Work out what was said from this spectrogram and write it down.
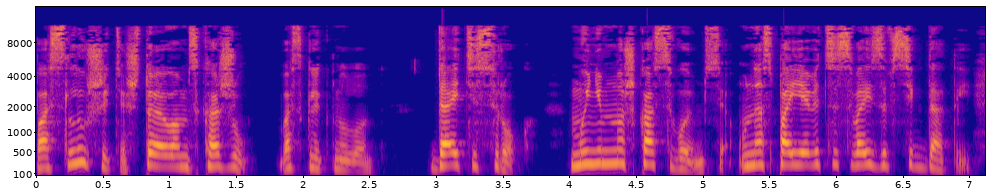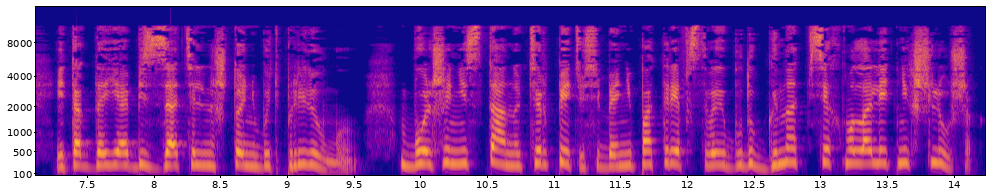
«Послушайте, что я вам скажу!» — воскликнул он. «Дайте срок. Мы немножко освоимся. У нас появятся свои завсегдатые, и тогда я обязательно что-нибудь придумаю. Больше не стану терпеть у себя непотребства и буду гнать всех малолетних шлюшек.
